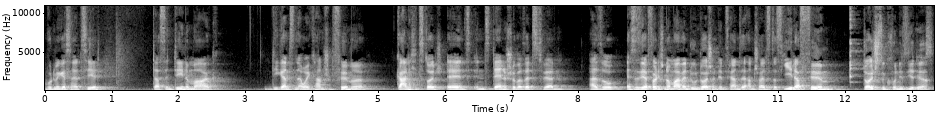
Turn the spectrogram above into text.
wurde mir gestern erzählt, dass in Dänemark die ganzen amerikanischen Filme gar nicht ins, Deutsch, äh, ins, ins Dänische übersetzt werden. Also es ist ja völlig normal, wenn du in Deutschland den Fernseher anschaltest, dass jeder Film deutsch synchronisiert ja. ist.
